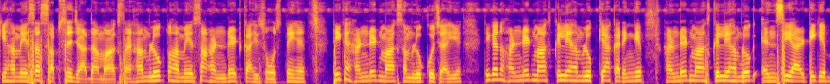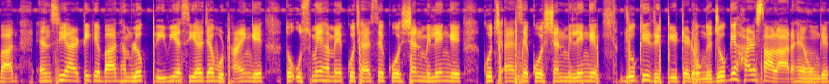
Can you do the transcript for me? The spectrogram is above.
कि हमेशा सबसे ज़्यादा मार्क्स आए। हम लोग तो हमेशा हंड्रेड का ही सोचते हैं। ठीक है हंड्रेड मार्क्स हम लोग को चाहिए। ठीक है तो हंड्रेड मार्क्स के लिए हम लोग क्या करेंगे? हंड्रेड मार्क्स के लिए हम लोग एन e के बाद एन e के बाद हम लोग प्रीवियस ईयर जब उठाएँगे तो उसमें हमें कुछ ऐसे क्वेश्चन मिलेंगे, कुछ ऐसे क्वेश्चन मिलेंगे जो कि रिपीटेड होंगे, जो कि हर साल आ रहे होंगे।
